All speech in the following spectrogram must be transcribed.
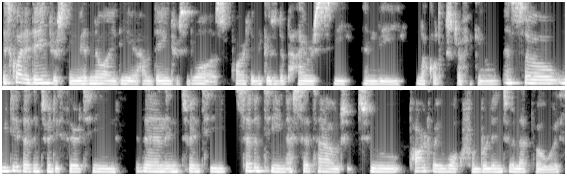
it's quite a dangerous thing. We had no idea how dangerous it was, partly because of the piracy and the narcotics trafficking. And so we did that in 2013. Then in 2017, I set out to partway walk from Berlin to Aleppo with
